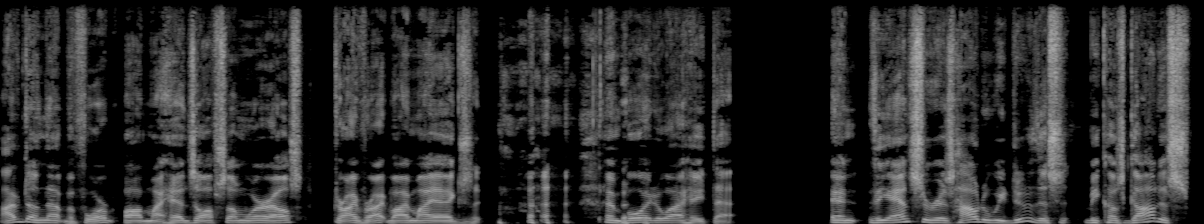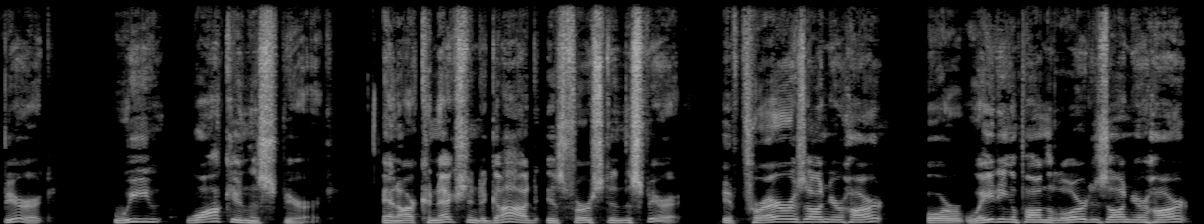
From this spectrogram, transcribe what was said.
I've done that before. Uh, my head's off somewhere else, drive right by my exit. and boy, do I hate that. And the answer is, how do we do this? Because God is spirit. We walk in the spirit. And our connection to God is first in the Spirit. If prayer is on your heart or waiting upon the Lord is on your heart,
